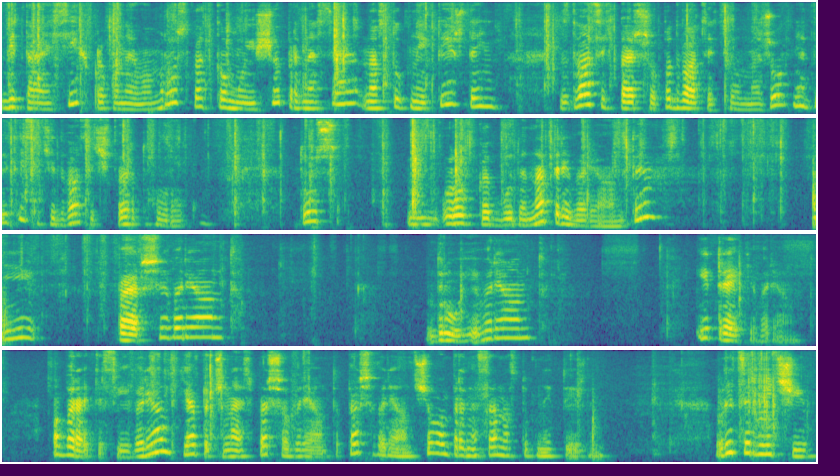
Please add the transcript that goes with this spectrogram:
Вітаю всіх! Пропоную вам розклад, кому і що принесе наступний тиждень з 21 по 27 жовтня 2024 року. Тож, розклад буде на три варіанти. І перший варіант, другий варіант і третій варіант. Обирайте свій варіант. Я починаю з першого варіанту. Перший варіант, що вам принесе наступний тиждень? Лицар мечів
